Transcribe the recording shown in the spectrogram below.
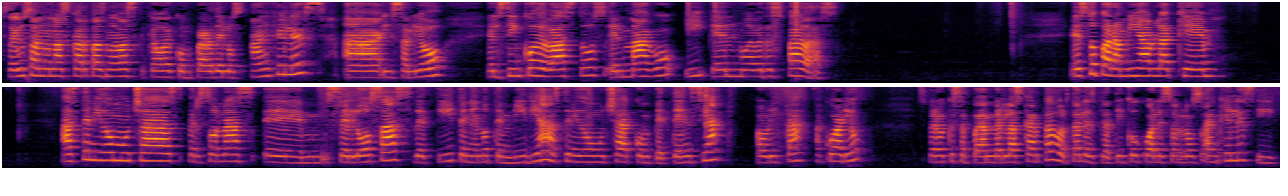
Estoy usando unas cartas nuevas que acabo de comprar de Los Ángeles ah, y salió el 5 de bastos, el mago y el 9 de espadas. Esto para mí habla que has tenido muchas personas em, celosas de ti, teniéndote envidia, has tenido mucha competencia ahorita, Acuario. Espero que se puedan ver las cartas. Ahorita les platico cuáles son los ángeles y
